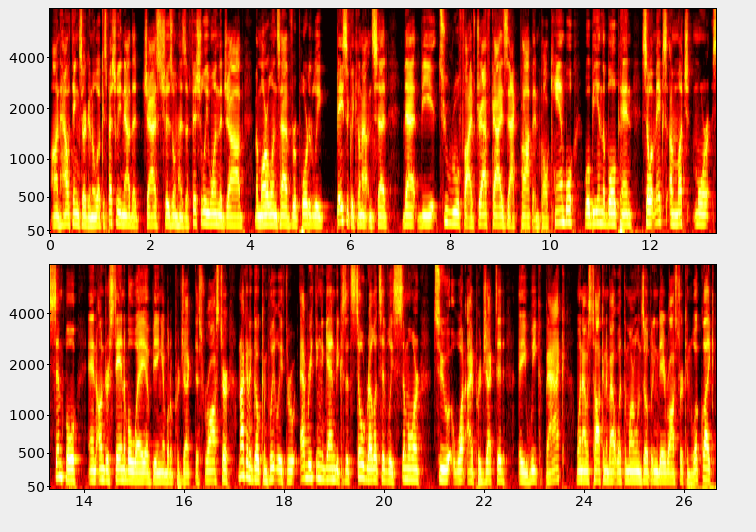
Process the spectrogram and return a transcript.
on how things are going to look, especially now that Jazz Chisholm has officially won the job. The Marlins have reportedly basically come out and said that the two Rule 5 draft guys, Zach Pop and Paul Campbell, will be in the bullpen. So it makes a much more simple and understandable way of being able to project this roster. I'm not going to go completely through everything again because it's still relatively similar to what I projected a week back when I was talking about what the Marlins opening day roster can look like,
